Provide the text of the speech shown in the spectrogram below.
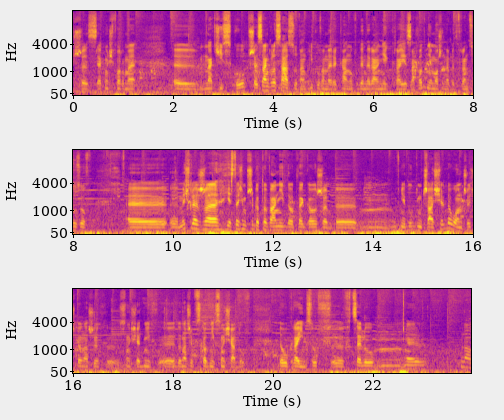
przez jakąś formę y, nacisku przez anglosasów, Anglików, Amerykanów, generalnie kraje zachodnie, może nawet Francuzów. Y, y, Myślę, że jesteśmy przygotowani do tego, żeby mm, w niedługim czasie dołączyć do naszych y, sąsiednich, y, do naszych wschodnich sąsiadów, do Ukraińców y, w celu, mm, no,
